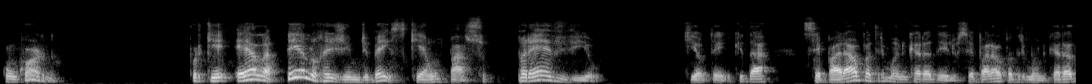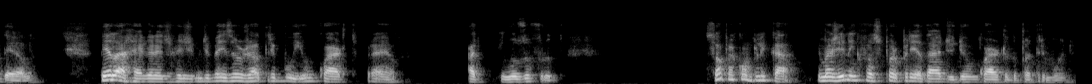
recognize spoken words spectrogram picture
Concordo? Porque ela, pelo regime de bens, que é um passo prévio que eu tenho que dar, separar o patrimônio que era dele, separar o patrimônio que era dela, pela regra de regime de bens, eu já atribuí um quarto para ela, em usufruto. Só para complicar, imaginem que fosse propriedade de um quarto do patrimônio.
